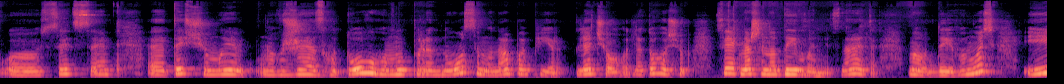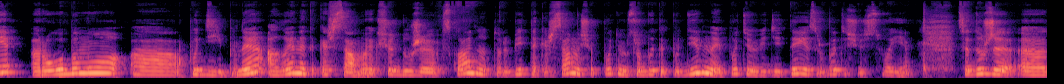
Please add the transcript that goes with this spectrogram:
Е, Все це е, те, що ми вже з готового ми переносимо на папір. Для чого? Для того, щоб це як наша надивленість. Знаєте, ми от дивимось і робимо подібне, але не таке ж саме. Якщо дуже складно, то робіть таке ж саме, щоб потім зробити подібне і потім відійти і зробити щось своє. Це дуже е,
